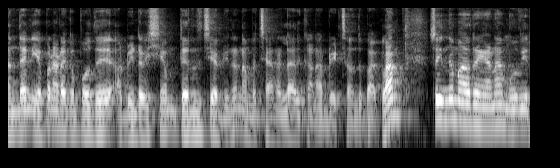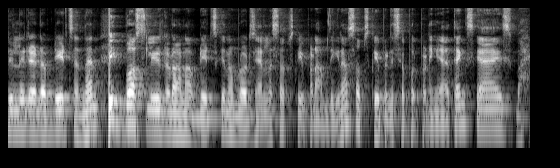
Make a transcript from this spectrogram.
அண்ட் தென் எப்போ நடக்க போகுது அப்படின்ற விஷயம் தெரிஞ்சிச்சு அப்படின்னா நம்ம சேனலில் அதுக்கான அப்டேட்ஸ் வந்து பார்க்கலாம். ஸோ இந்த மாதிரியான movie related updates and then big boss ரிலேட்டடான அப்டேட்ஸ்க்கு நம்மளோட சேனலில் சப்ஸ்கிரைப் பண்ணாமல் சப்ஸ்கிரைப் பண்ணி சப்போர்ட் பண்ணுங்கள் தேங்க்ஸ் கைஸ் பாய்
